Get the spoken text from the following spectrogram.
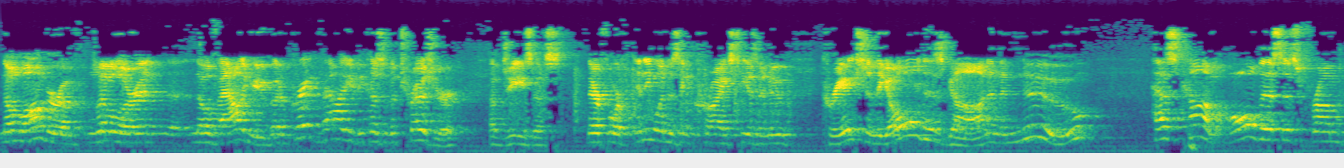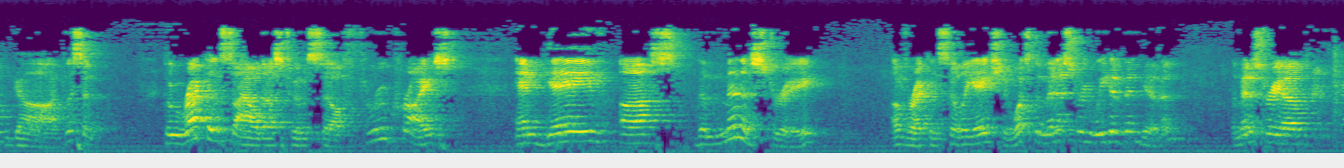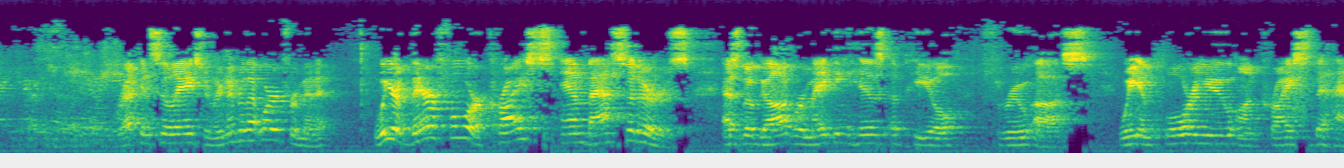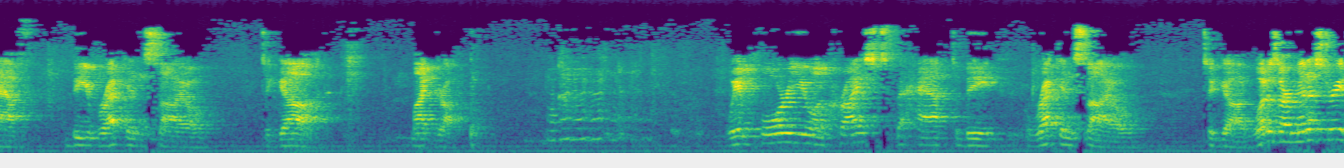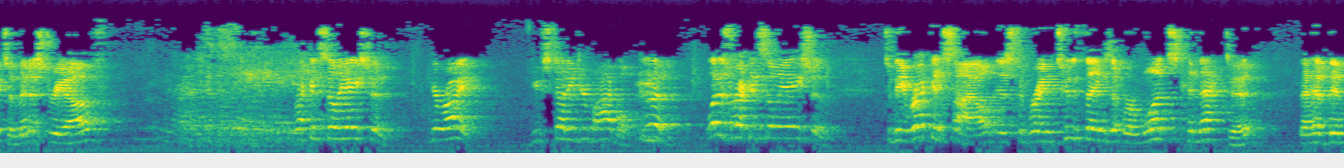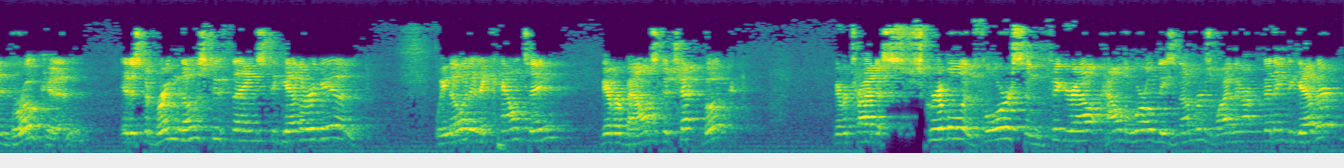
No longer of little or uh, no value, but of great value because of the treasure of Jesus. Therefore, if anyone is in Christ, he is a new creation. The old has gone, and the new has come. All this is from God. Listen, who reconciled us to himself through Christ and gave us the ministry of reconciliation. What's the ministry we have been given? The ministry of reconciliation. Remember that word for a minute. We are therefore Christ's ambassadors, as though God were making his appeal through us. We implore you on Christ's behalf, be reconciled to God. Mic drop. We implore you on Christ's behalf to be reconciled to God. What is our ministry? It's a ministry of reconciliation. You're right. You've studied your Bible. Good. What is reconciliation? To be reconciled is to bring two things that were once connected that have been broken. It is to bring those two things together again. We know it in accounting. Have you ever balanced a checkbook? Have You ever tried to scribble and force and figure out how in the world these numbers, why they aren't fitting together?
